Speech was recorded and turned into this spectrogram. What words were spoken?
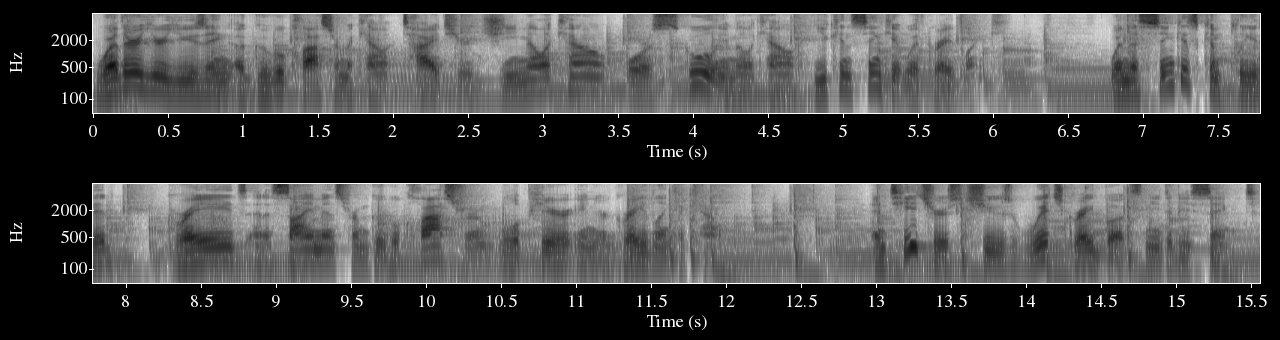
Whether you're using a Google Classroom account tied to your Gmail account or a school email account, you can sync it with GradeLink. When the sync is completed, grades and assignments from Google Classroom will appear in your GradeLink account. And teachers choose which gradebooks need to be synced.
